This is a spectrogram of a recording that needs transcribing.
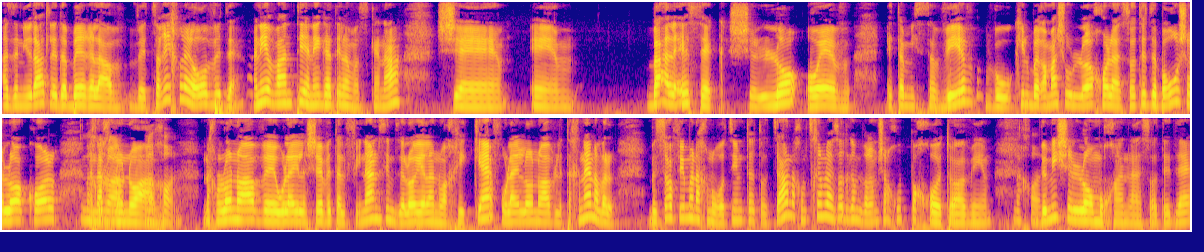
אז אני יודעת לדבר אליו, וצריך לאהוב את זה. אני הבנתי, אני הגעתי למסקנה, ש... אמ, בעל עסק שלא אוהב את המסביב, והוא כאילו ברמה שהוא לא יכול לעשות את זה, ברור שלא הכל נכון, אנחנו נאהב. נכון. אנחנו לא נאהב אה, אולי לשבת על פיננסים, זה לא יהיה לנו הכי כיף, אולי לא נאהב לתכנן, אבל בסוף אם אנחנו רוצים את התוצאה, אנחנו צריכים לעשות גם דברים שאנחנו פחות אוהבים. נכון. ומי שלא מוכן לעשות את זה,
